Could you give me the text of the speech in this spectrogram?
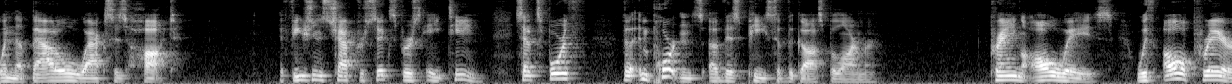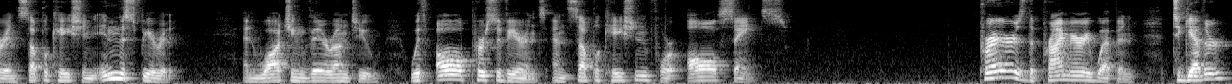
when the battle waxes hot. Ephesians chapter 6 verse 18 sets forth the importance of this piece of the gospel armor. Praying always with all prayer and supplication in the spirit and watching thereunto with all perseverance and supplication for all saints. Prayer is the primary weapon, together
